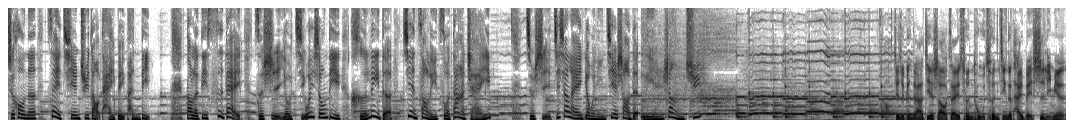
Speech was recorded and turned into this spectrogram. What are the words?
之后呢，再迁居到台北盆地。到了第四代，则是有几位兄弟合力的建造了一座大宅，就是接下来要为您介绍的连让居。好，接着跟大家介绍，在寸土寸金的台北市里面，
